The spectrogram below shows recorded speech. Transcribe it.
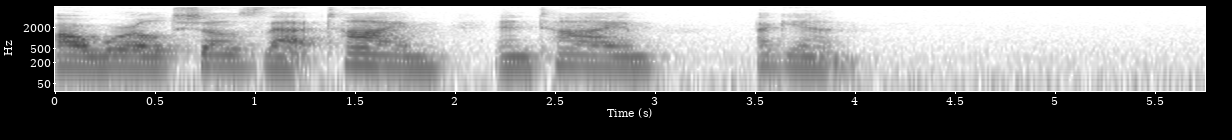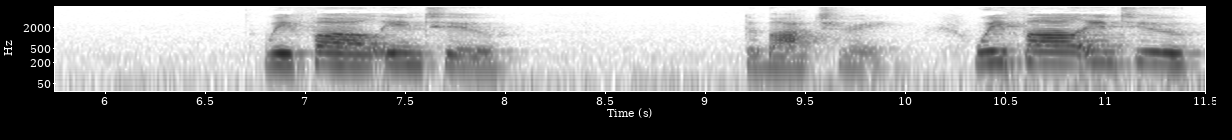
Our world shows that time and time again. We fall into debauchery. We fall into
